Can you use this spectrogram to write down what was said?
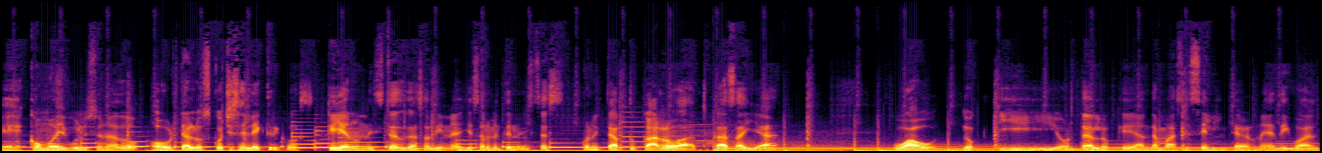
Eh, cómo ha evolucionado ahorita los coches eléctricos, que ya no necesitas gasolina, ya solamente necesitas conectar tu carro a tu casa y ya. wow, y ahorita lo que anda más es el internet igual.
